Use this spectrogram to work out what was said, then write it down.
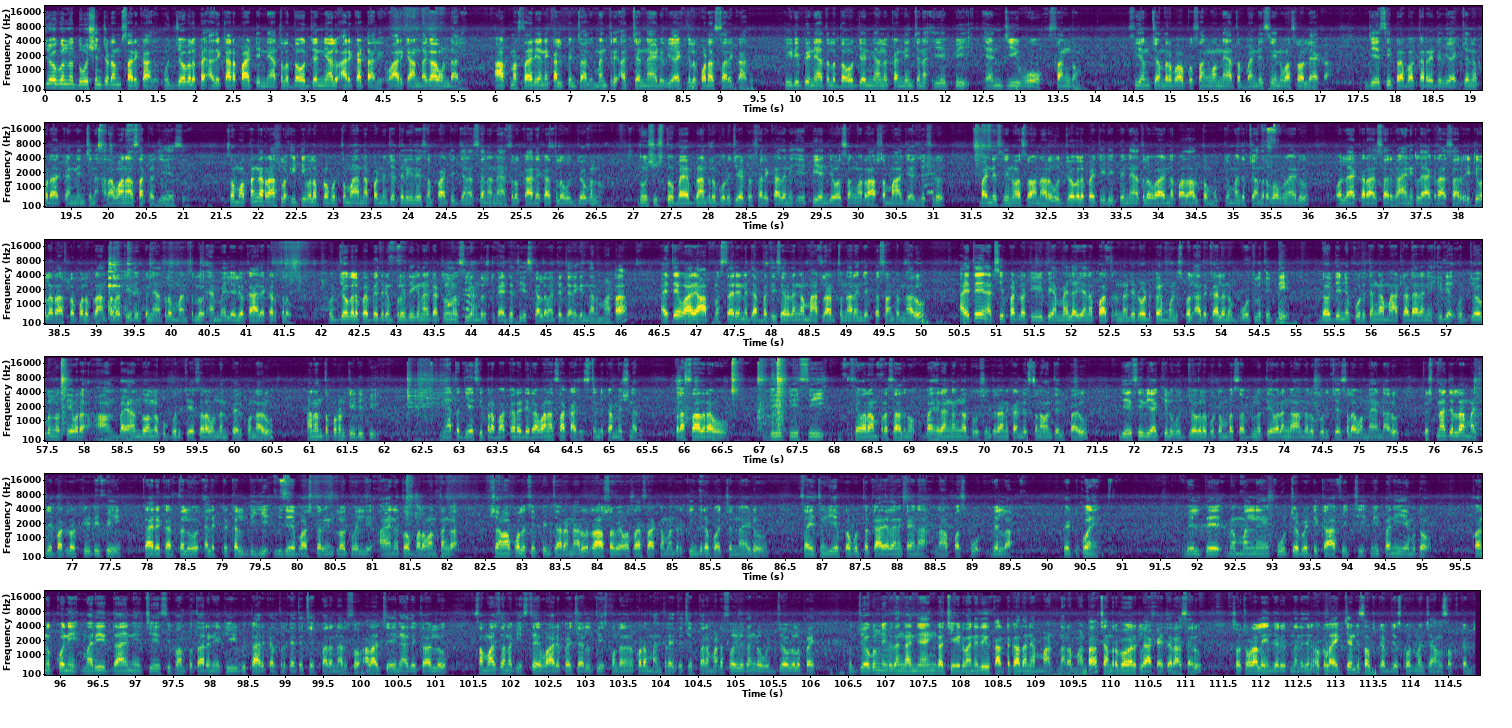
ఉద్యోగులను దూషించడం సరికాదు. ఉద్యోగులపై అధికార పార్టీ నేతల దౌర్జన్యాలు అరికట్టాలి. వారికి అండగా ఉండాలి. ఆత్మస్థైర్యాన్ని కల్పించాలి. మంత్రి అచ్చెన్నాయుడు వ్యాఖ్యలు కూడా సరికాదు. టీడీపీ నేతల దౌర్జన్యాలను ఖండించిన ఏపీ ఎన్జిఓ సంఘం సీఎం చంద్రబాబుకు సంఘం నేత బండి శ్రీనివాసరావు లేఖ జేసీ ప్రభాకర్ రెడ్డి వ్యాఖ్యలను కూడా ఖండించిన రవాణా శాఖ జేఏసీ. సో మొత్తంగా రాష్ట్రంలో ఇటీవల ప్రభుత్వం మారినప్పటి నుంచి తెలుగుదేశం పార్టీ జనసేన నేతలు కార్యకర్తల ఉద్యోగులను దూషిస్తూ భయభ్రాంతులకు గురి చేయడం సరికాదని ఏపీ ఎన్జిఓ సంఘం రాష్ట్ర మాజీ అధ్యక్షుడు బండి శ్రీనివాసరావు అన్నారు. ఉద్యోగులపై టీడీపీ నేతలు వాడిన పదాలతో ముఖ్యమంత్రి చంద్రబాబు నాయుడు ఓ లేఖ రాశారు. ఆయనకు లేఖ రాశారు. ఇటీవల రాష్ట్రంలో పలు ప్రాంతాల్లో టీడీపీ నేతలు మంత్రులు ఎమ్మెల్యేలు కార్యకర్తలు ఉద్యోగులపై బెదిరింపులు దిగిన ఘటనలను సీఎం దృష్టికి అయితే తీసుకెళ్ళడం అయితే జరిగిందనమాట అయితే వారి ఆత్మస్థైర్యాన్ని దెబ్బతీసే విధంగా మాట్లాడుతున్నారని చెప్పేసి అంటున్నారు. అయితే నర్సీపట్ల టీడీపీ ఎమ్మెల్యే అయ్యన పాత్ర నడి రోడ్డుపై మున్సిపల్ అధికారులను బూతులు తిట్టి దౌర్జన్యపూరితంగా మాట్లాడారని ఇది ఉద్యోగులను తీవ్ర భయాందోళనకు గురి చేసేలా ఉందని పేర్కొన్నారు. అనంతపురం టీడీపీ నేత జేసీ ప్రభాకర్ రెడ్డి రవాణా శాఖ assistant commissioner Prasadarao DTC Sivaram ప్రసాద్ను బహిరంగంగా దూషించడానికి ఖండిస్తున్నామని తెలిపారు. జేసీ వ్యాఖ్యలు ఉద్యోగుల కుటుంబ సభ్యులను తీవ్రంగా ఆందోళన గురి చేసేలా ఉన్నాయన్నారు. కృష్ణా జిల్లా మచిలీపట్నంలో టీడీపీ కార్యకర్తలు ఎలక్ట్రికల్ డిఈ విజయభాస్కర్ ఇంట్లోకి వెళ్ళి ఆయనతో బలవంతంగా క్షమాపణలు చెప్పించారన్నారు. రాష్ట్ర వ్యవసాయ శాఖ మంత్రి కింజరపు అచ్చెన్నాయుడు సైతం ఏ ప్రభుత్వ కార్యాలయానికైనా నా పసుపు బిల్ల పెట్టుకొని వెళ్తే మిమ్మల్ని కూర్చోబెట్టి కాఫీ ఇచ్చి మీ పని ఏమిటో కనుక్కొని మరీ దాన్ని చేసి పంపుతారని టీడీపీ కార్యకర్తలకు అయితే చెప్పారన్నారు. సో అలా చేయని అధికారులు సమాచారానికి ఇస్తే వారిపై చర్యలు తీసుకుంటారని కూడా మంత్రి అయితే చెప్పారన్నమాట. సో ఈ విధంగా ఉద్యోగులపై ఉద్యోగులను ఈ విధంగా అన్యాయంగా చేయడం అనేది కరెక్ట్ కాదని అమ్మ అంటున్నారన్నమాట. చంద్రబాబు గారికి లేఖ అయితే రాశారు. సో చూడాలి ఏం జరుగుతుంది అనేది ఒక లైక్ చేయండి సబ్స్క్రైబ్ చేసుకోవద్దు. మన ఛానల్ సబ్స్క్రైబ్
